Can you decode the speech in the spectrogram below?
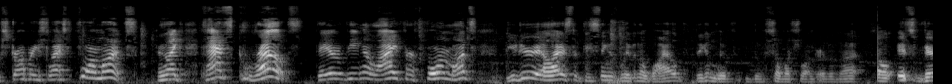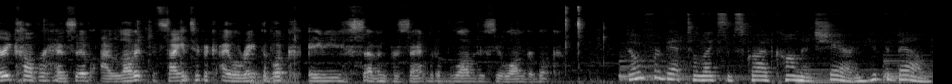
strawberries last four months? And like, that's gross. They're being alive for four months. You do realize that these things live in the wild? They can live so much longer than that. So it's very comprehensive. I love it. It's scientific. I will rate the book 87%. Would have loved to see a longer book. Don't forget to like, subscribe, comment, share, and hit the bell.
